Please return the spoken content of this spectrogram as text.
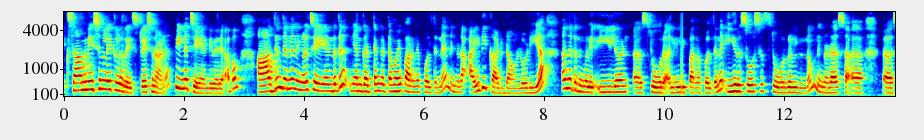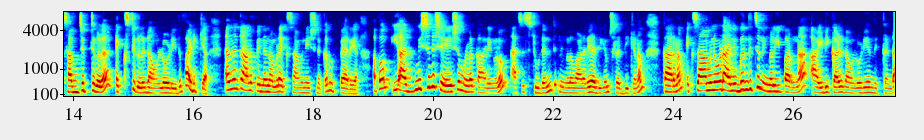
എക്സാമിനേഷനിലേക്കുള്ള രജിസ്ട്രേഷൻ ആണ് പിന്നെ ചെയ്യേണ്ടി വരിക. അപ്പം ആദ്യം തന്നെ നിങ്ങൾ ചെയ്യേണ്ടത് ഞാൻ ഘട്ടം ഘട്ടമായി പറഞ്ഞ പോലെ തന്നെ നിങ്ങളുടെ ഐ ഡി കാർഡ് ഡൗൺലോഡ് ചെയ്യുക. എന്നിട്ട് നിങ്ങൾ ഇ ലേൺ സ്റ്റോർ അല്ലെങ്കിൽ ഈ പറഞ്ഞ പോലെ തന്നെ ഈ റിസോഴ്സസ് സ്റ്റോറുകളിൽ നിന്നും നിങ്ങളുടെ സബ്ജക്റ്റുകൾ ടെക്സ്റ്റുകൾ ഡൗൺലോഡ് ചെയ്ത് പഠിക്കുക എന്നിട്ടാണ് പിന്നെ നമ്മൾ എക്സാമിനേഷനൊക്കെ പ്രിപ്പയർ ചെയ്യുക അപ്പം ഈ അഡ്മിഷന് ശേഷമുള്ള കാര്യങ്ങളും ആസ് എ സ്റ്റുഡന്റ് നിങ്ങൾ വളരെയധികം ശ്രദ്ധിക്കണം. കാരണം എക്സാമിനോടനുബന്ധിച്ച് നിങ്ങൾ ഈ പറഞ്ഞ ഐ ഡി കാർഡ് ഡൗൺലോഡ് ചെയ്യാൻ നിൽക്കേണ്ട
